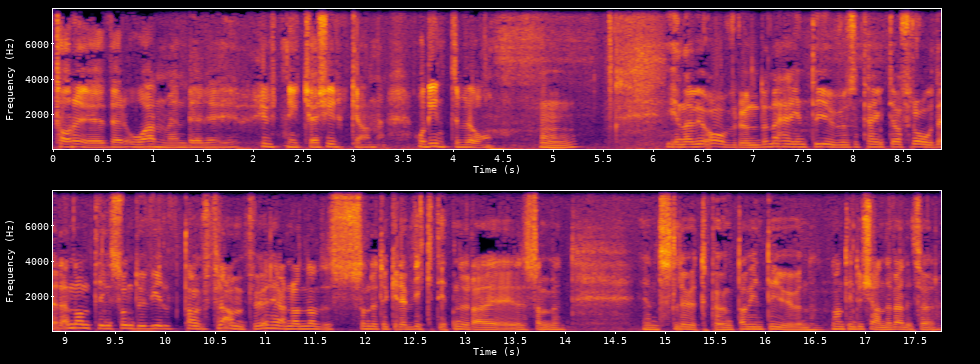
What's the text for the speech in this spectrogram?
tar över och använder, eh, utnyttjar kyrkan och det är inte bra. Mm. Innan vi avrundar den här intervjun så tänkte jag fråga, är det någonting som du vill ta framför här, något som du tycker är viktigt nu då, eh, som en, en slutpunkt av intervjun? Någonting du känner väldigt för?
